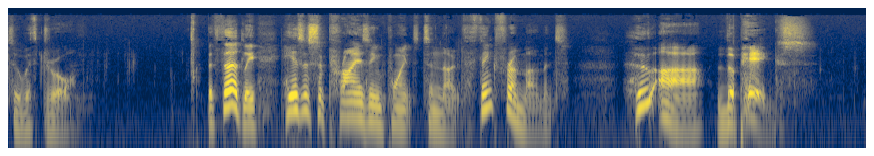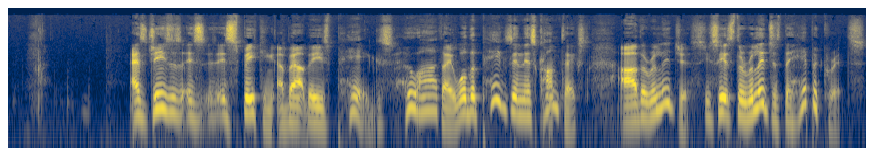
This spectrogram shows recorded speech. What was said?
to withdraw. But thirdly, here's a surprising point to note. Think for a moment who are the pigs? As Jesus is, is speaking about these pigs, who are they? Well, the pigs in this context are the religious. You see, it's the religious, the hypocrites,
